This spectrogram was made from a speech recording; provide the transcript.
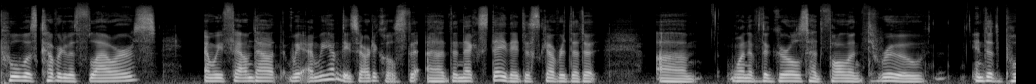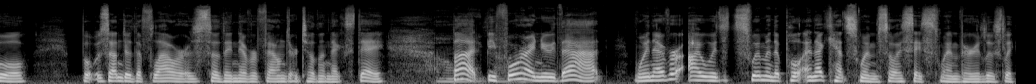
pool was covered with flowers. And we found out, we, and we have these articles. That, uh, the next day, they discovered that a, um, one of the girls had fallen through into the pool, but was under the flowers, so they never found her till the next day. but before I knew that, whenever I would swim in the pool, and I can't swim, so I say swim very loosely.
